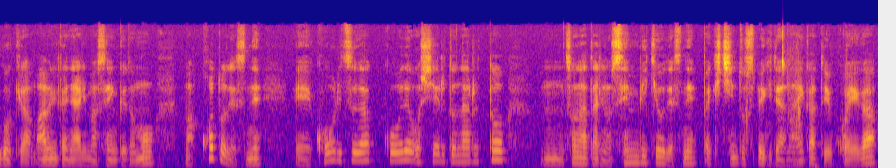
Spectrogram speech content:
動きはアメリカにありませんけども、まあ、ことですね、え公立学校で教えるとなると、うん、その辺りの線引きをですねやっぱりきちんとすべきではないかという声が、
